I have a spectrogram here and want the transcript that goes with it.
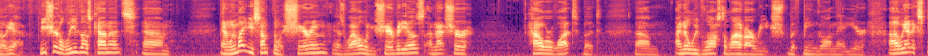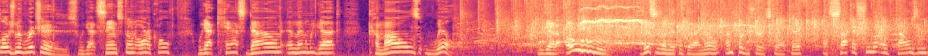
So yeah, be sure to leave those comments. Um, and we might do something with sharing as well when you share videos. I'm not sure how or what, but um, I know we've lost a lot of our reach with being gone that year. Uh, we got Explosion of Riches. We got Sandstone Oracle. We got Cast Down. And then we got Kamahl's Will. We got, oh, this is a mythic that I know. I'm pretty sure it's still up there. A Sakashima of Thousand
